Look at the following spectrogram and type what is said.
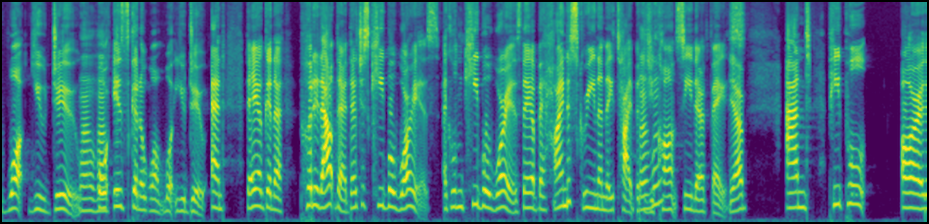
what you do or is going to want what you do. And they are going to put it out there. They're just keyboard warriors. I call them keyboard warriors. They are behind a screen and they type because you Mhm. can't see their face. Yep. And people are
